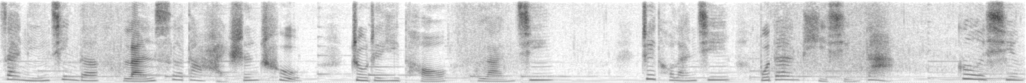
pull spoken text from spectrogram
在宁静的蓝色大海深处，住着一头蓝鲸。这头蓝鲸不但体型大，个性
